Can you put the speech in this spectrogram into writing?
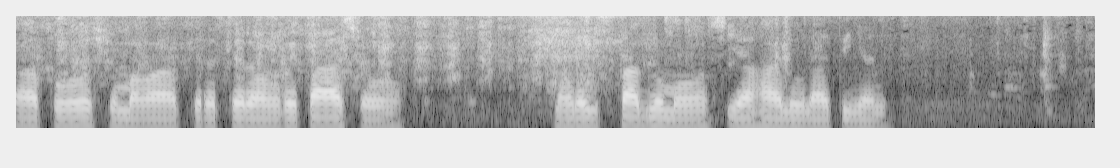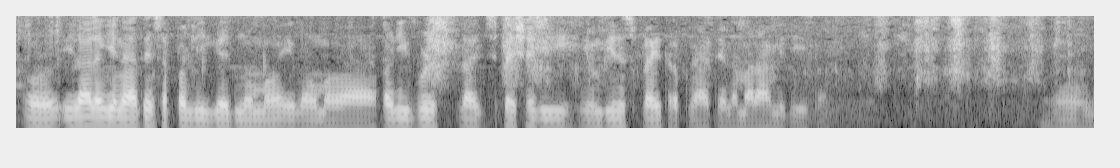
Tapos yung mga tira-tirang retaso ng leg sphagnum mo, ihahalo natin yan or ilalagay natin sa paligid ng mga ibang mga carnivorous flight, especially yung Venus flytrap natin na marami dito. Ayan.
